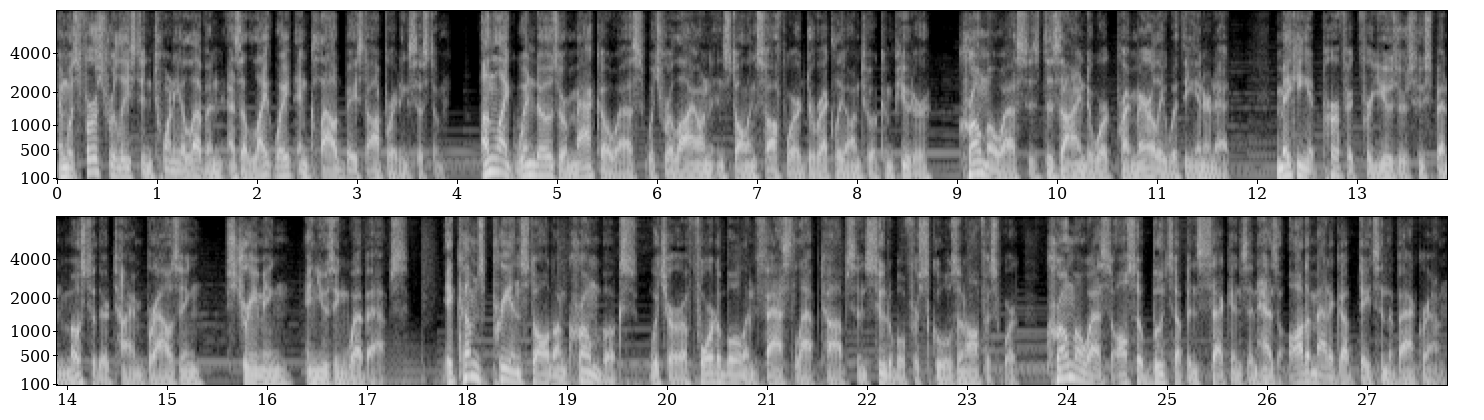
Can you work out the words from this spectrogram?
and was first released in 2011 as a lightweight and cloud-based operating system. Unlike Windows or Mac OS, which rely on installing software directly onto a computer, Chrome OS is designed to work primarily with the internet, making it perfect for users who spend most of their time browsing, streaming, and using web apps. It comes pre-installed on Chromebooks, which are affordable and fast laptops and suitable for schools and office work. Chrome OS also boots up in seconds and has automatic updates in the background.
